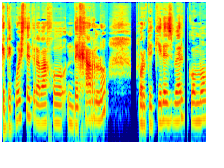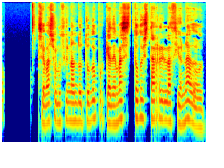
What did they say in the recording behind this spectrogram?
que te cueste trabajo dejarlo, porque quieres ver cómo se va solucionando todo porque además todo está relacionado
